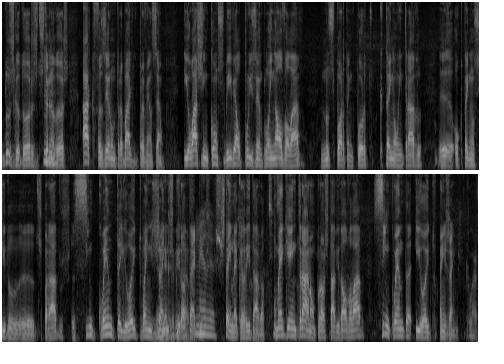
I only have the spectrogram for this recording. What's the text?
dos jogadores, dos uhum. treinadores, há que fazer um trabalho de prevenção. E eu acho inconcebível, por exemplo, em Alvalade, no Sporting Porto, que tenham entrado uh, ou que tenham sido uh, disparados 58 engenhos pirotécnicos. Isto é inacreditável. Sim, Como é que entraram para o estádio de Alvalade 58 engenhos? Claro.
